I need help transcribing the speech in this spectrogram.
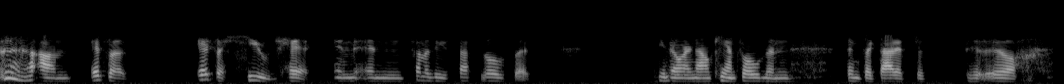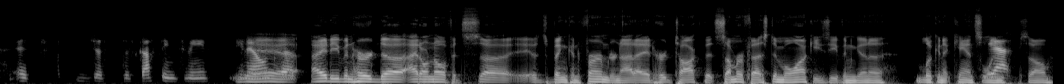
um, it's a it's a huge hit, and and some of these festivals that you know are now canceled and things like that. It's just ugh, it's just disgusting to me. You know, yeah, that- I had even heard. Uh, I don't know if it's uh, it's been confirmed or not. I had heard talk that Summerfest in Milwaukee's even gonna looking at canceling. Yes. So,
